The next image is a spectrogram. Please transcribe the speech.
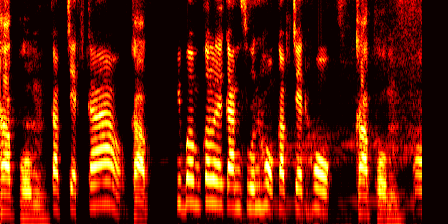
ครับผมกับเจ็ดเก้าครับ พี่เบิ้มก็เลยกันศูนย์หกกับเจ็ดหกครับผม อ๋อ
